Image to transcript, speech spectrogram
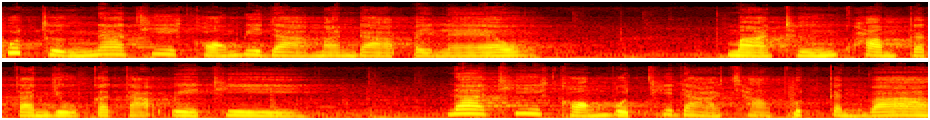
พูดถึงหน้าที่ของบิดามารดาไปแล้ว มาถึงความกตัญญูกะตะเวที หน้าที่ของบุตรธิดาชาวพุทธกันบ้าง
